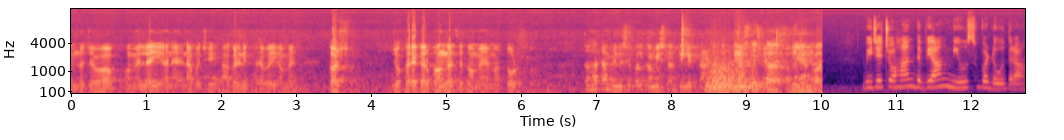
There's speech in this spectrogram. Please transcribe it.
એમનો જવાબ અમે લઈ અને એના પછી આગળની કાર્યવાહી અમે કરશું. જો ખરેખર ભંગ હશે તો અમે એમાં તોડશું. તો હતા municipal commissioner Dilip Rana Vijay Chauhan Divyang news Vadodara.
